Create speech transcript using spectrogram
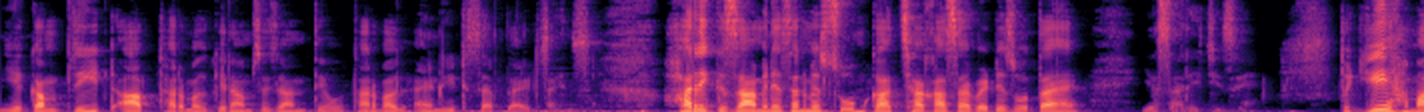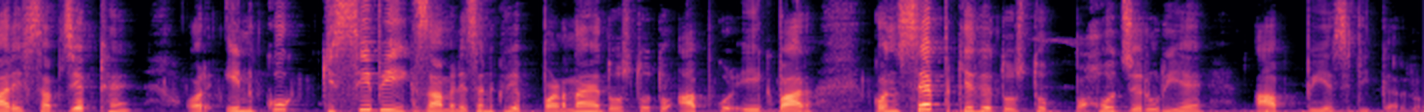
ये कंप्लीट आप थर्मल के नाम से जानते हो thermal and its applied science हर एग्जामिनेशन में सोम का अच्छा खासा वेटेज होता है, ये सारी चीज़ें। तो ये हमारे सब्जेक्ट हैं और इनको किसी भी एग्जामिनेशन के लिए पढ़ना है दोस्तों तो आपको एक बार कॉन्सेप्ट के लिए दोस्तों बहुत ज़रूरी है, आप पीएचडी कर लो।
